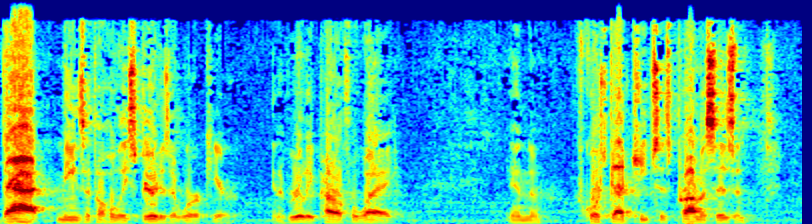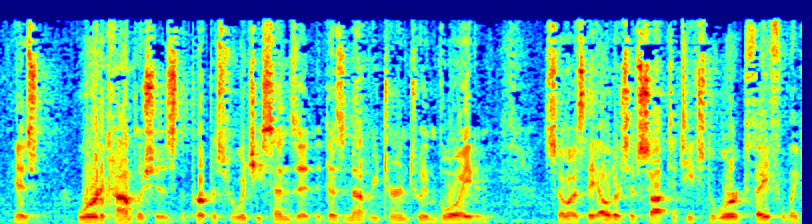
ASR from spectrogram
that means that the Holy Spirit is at work here in a really powerful way. And uh, of course, God keeps His promises, and His word accomplishes the purpose for which He sends it. It does not return to Him void. And so, as the elders have sought to teach the word faithfully,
